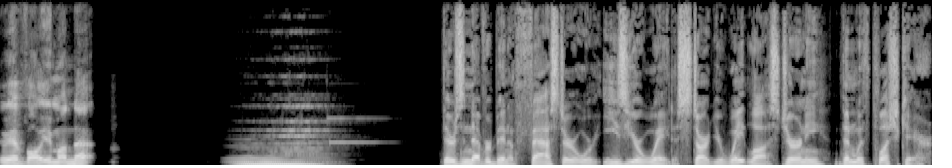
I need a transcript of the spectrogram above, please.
Do we have volume on that? There's never been a faster or easier way to start your weight loss journey than with PlushCare.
